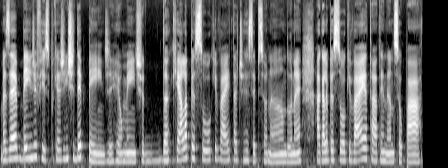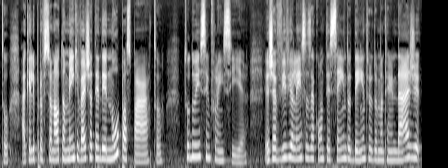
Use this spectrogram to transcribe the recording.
Mas é bem difícil, porque a gente depende realmente daquela pessoa que vai estar te recepcionando, né? Aquela pessoa que vai estar atendendo seu parto, aquele profissional também que vai te atender no pós-parto. Tudo isso influencia. Eu já vi violências acontecendo dentro da maternidade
